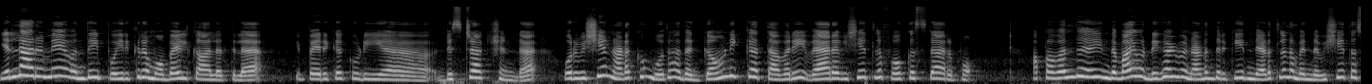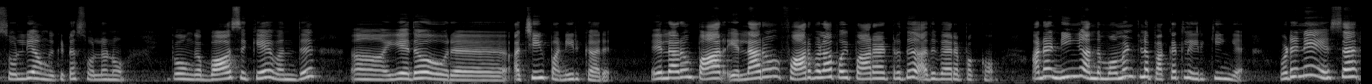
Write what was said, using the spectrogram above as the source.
எல்லாருமே வந்து இப்போ இருக்கிற மொபைல் காலத்தில் இப்போ இருக்கக்கூடிய டிஸ்ட்ராக்ஷனில் ஒரு விஷயம் நடக்கும்போது அதை கவனிக்க தவறி வேறு விஷயத்தில் ஃபோக்கஸ்டாக இருப்போம். அப்போ வந்து இந்த மாதிரி ஒரு நிகழ்வு நடந்திருக்கு இந்த இடத்துல நம்ம இந்த விஷயத்த சொல்லி அவங்கக்கிட்ட சொல்லணும். இப்போ உங்கள் பாஸுக்கே வந்து ஏதோ ஒரு அச்சீவ் பண்ணியிருக்காரு. எல்லோரும் பார் எல்லாரும் ஃபார்மலாக போய் பாராட்டுறது அது வேறு பக்கம். ஆனால் நீங்கள் அந்த மொமெண்ட்டில் பக்கத்தில் இருக்கீங்க. உடனே சார்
